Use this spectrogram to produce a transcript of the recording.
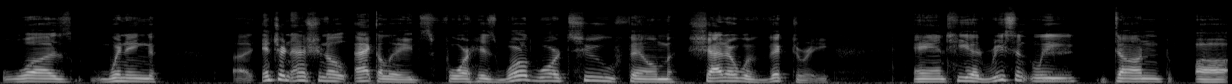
was winning uh, international accolades for his World War II film Shadow of Victory. And he had recently done uh,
